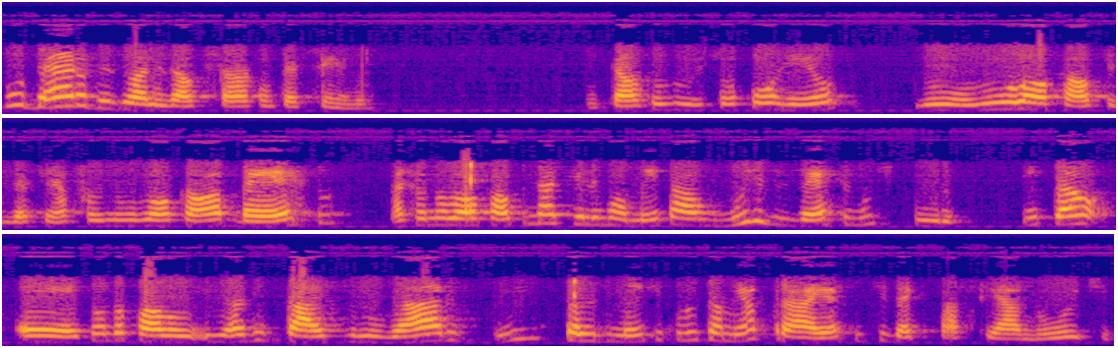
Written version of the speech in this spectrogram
puderam visualizar o que estava acontecendo. Então tudo isso ocorreu no, no local, que assim, foi num local aberto, mas foi num local que naquele momento estava muito deserto e muito escuro. Então, é, quando eu falo evitar esses lugares, infelizmente inclui também a praia. Se tiver que passear à noite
